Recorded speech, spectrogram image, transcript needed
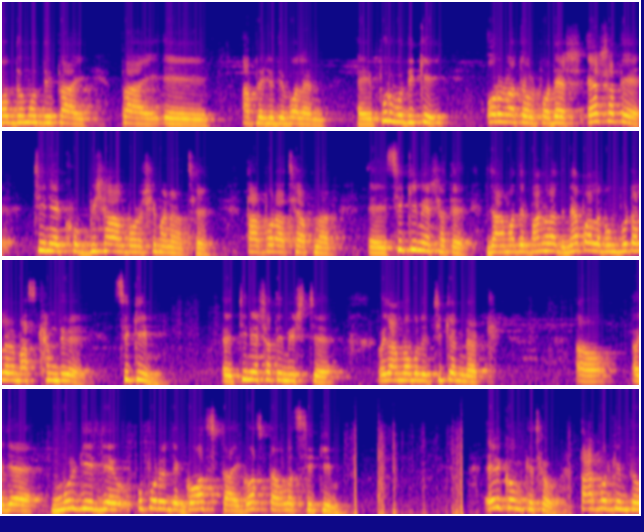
মধ্যমধ্যে প্রায় প্রায় এই, আপনি যদি বলেন, এই পূর্ব দিকেই অরুণাচল প্রদেশ, এর সাথে চীনের খুব বিশাল বড় সীমানা আছে। তারপর আছে আপনার এই সিকিমের সাথে, যা আমাদের বাংলাদেশ, নেপাল এবং ভুটানের মাঝখান দিয়ে সিকিম, এই চীনের সাথে মিশছে। ওই যে আমরা বলি চিকেন নেক। ওই যে মুরগির যে উপরের যে গছটা, এই গছটা হলো সিকিম। এরকম কিছু। তারপর কিন্তু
